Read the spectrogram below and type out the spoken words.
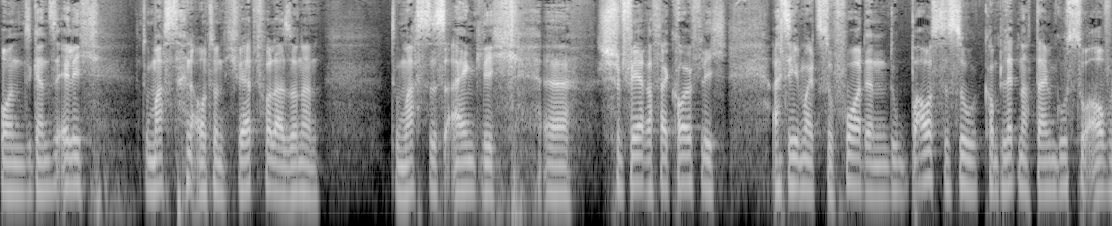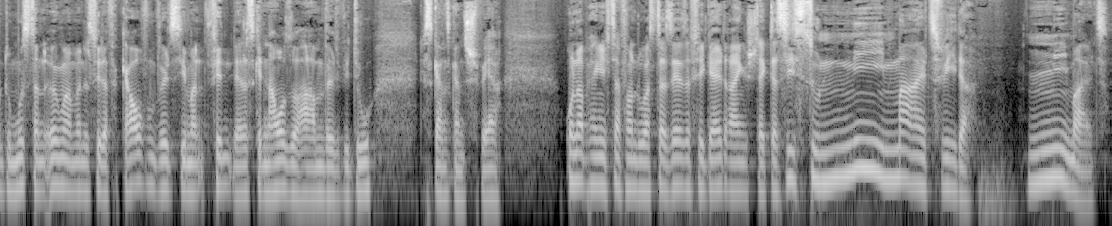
Und ganz ehrlich, du machst dein Auto nicht wertvoller, sondern du machst es eigentlich äh, schwerer verkäuflich als jemals zuvor, denn du baust es so komplett nach deinem Gusto auf und du musst dann irgendwann, wenn du es wieder verkaufen willst, jemanden finden, der das genauso haben will wie du. Das ist ganz, ganz schwer. Unabhängig davon, du hast da sehr, sehr viel Geld reingesteckt. Das siehst du niemals wieder. Niemals.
